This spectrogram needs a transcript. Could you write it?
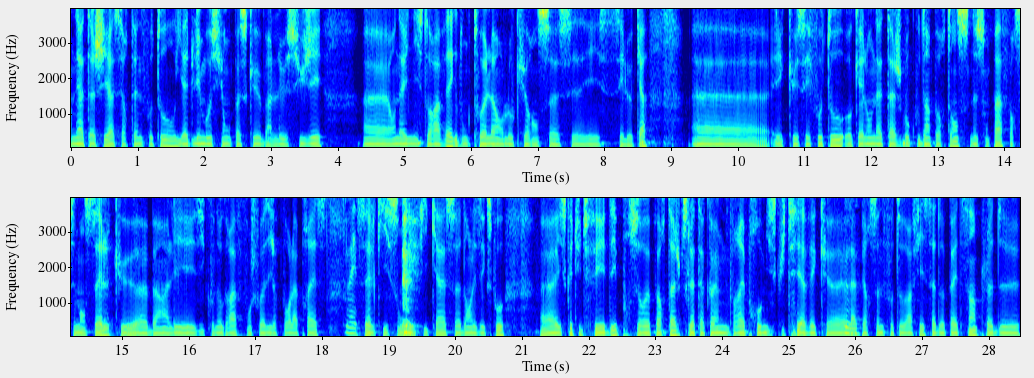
on est attaché à certaines photos, il y a de l'émotion parce que ben, le sujet, euh, on a une histoire avec. Donc toi là, en l'occurrence, c'est le cas. Euh, et que ces photos auxquelles on attache beaucoup d'importance ne sont pas forcément celles que euh, ben, les iconographes vont choisir pour la presse, celles qui sont efficaces dans les expos. Euh, est-ce que tu te fais aider pour ce reportage? Parce que là, tu as quand même une vraie promiscuité avec la mhm. personne photographiée. Ça doit pas être simple de,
